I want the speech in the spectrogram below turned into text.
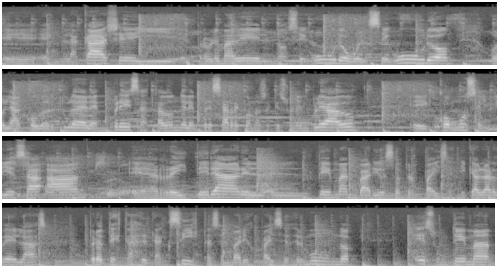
eh, en la calle y el problema del no seguro o el seguro o la cobertura de la empresa, hasta dónde la empresa reconoce que es un empleado, eh, cómo se empieza a eh, reiterar el, tema en varios otros países, ni que hablar de las protestas de taxistas en varios países del mundo. Es un tema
